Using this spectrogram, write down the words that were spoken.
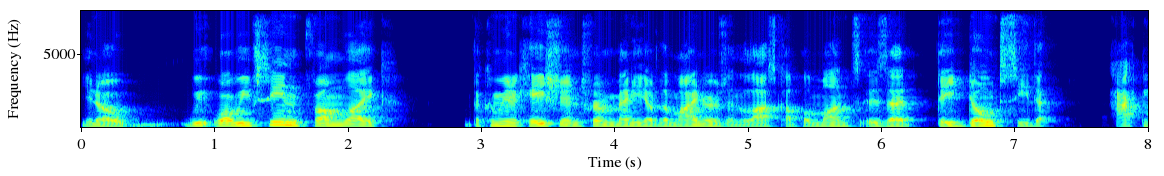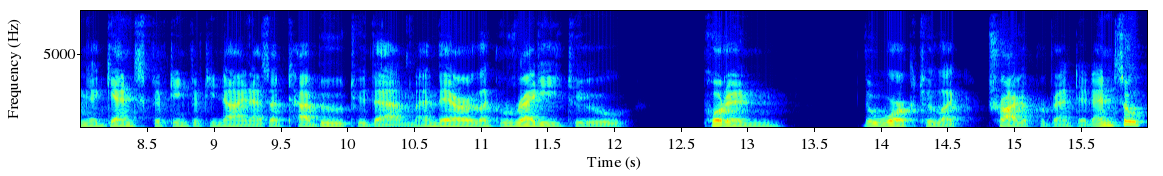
you know, we what we've seen from like the communication from many of the miners in the last couple of months is that they don't see that acting against 1559 as a taboo to them and they're like ready to put in the work to like try to prevent it. And so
